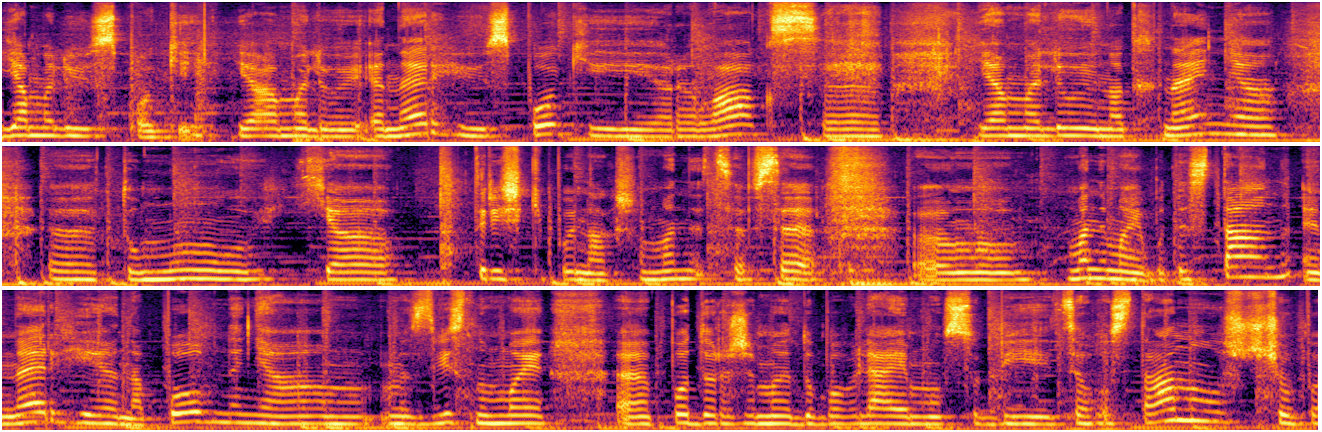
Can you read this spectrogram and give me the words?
Я малюю спокій. Я малюю енергію, спокій, релакс. е, Я малюю натхнення, е, тому я трішки по-інакше. У мене це все. е, У мене має бути стан, енергія, наповнення. Звісно, ми подорожами додаємо собі цього стану, щоб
